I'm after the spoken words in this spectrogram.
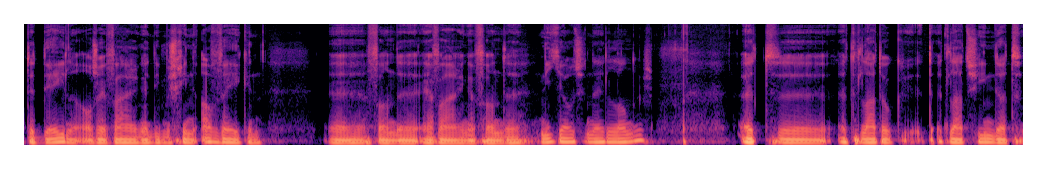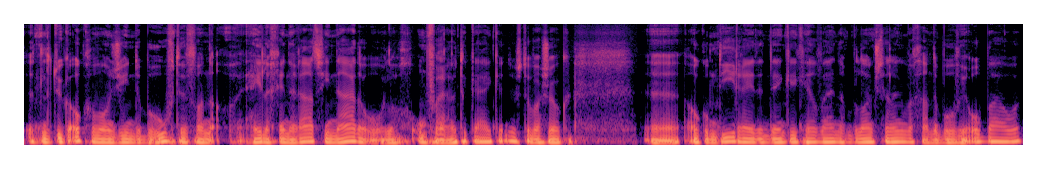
te delen als ervaringen die misschien afweken uh, van de ervaringen van de niet-Joodse Nederlanders. Het, uh, het, laat ook, het, laat zien dat het natuurlijk ook gewoon zien de behoefte van een hele generatie na de oorlog om vooruit te kijken. Dus er was ook, uh, ook om die reden denk ik heel weinig belangstelling. We gaan de boel weer opbouwen.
